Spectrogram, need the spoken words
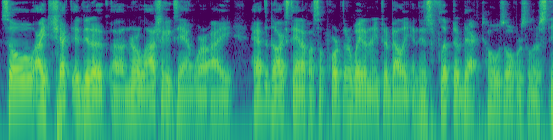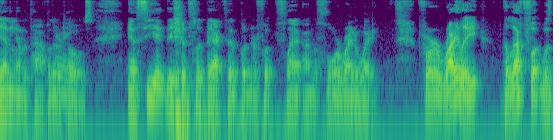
So I checked and did a, a neurologic exam where I had the dog stand up, I support their weight underneath their belly, and just flip their back toes over so they're standing on the top of their Right. toes. And see, it, they should flip back to putting their foot flat on the floor right away. For Riley, the left foot was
